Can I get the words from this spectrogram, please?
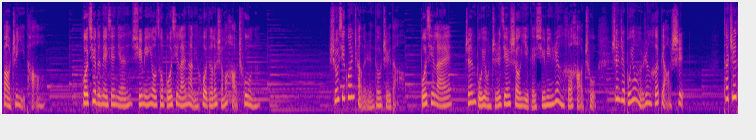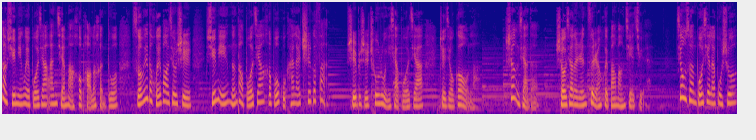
报之以桃。”过去的那些年，徐明又从薄熙来那里获得了什么好处呢？熟悉官场的人都知道，薄熙来真不用直接授意给徐明任何好处，甚至不用有任何表示。他知道徐明为薄家鞍前马后跑了很多，所谓的回报就是徐明能到薄家和博古开来吃个饭，时不时出入一下薄家，这就够了。剩下的，手下的人自然会帮忙解决。就算薄熙来不说，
